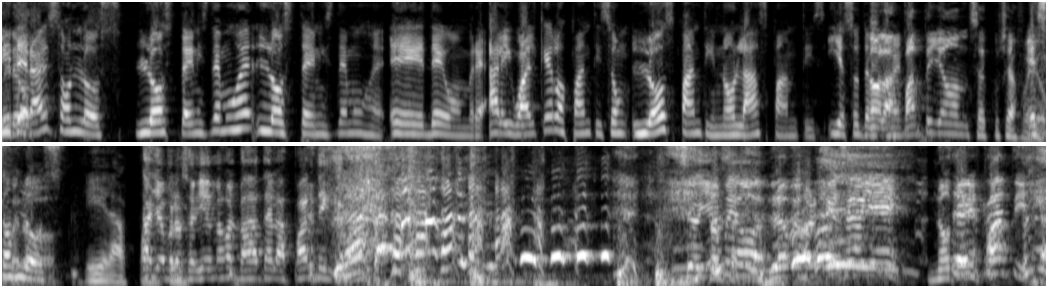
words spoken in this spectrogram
Literal son los los tenis de mujer, los tenis de mujer eh, de hombre. Al igual que los panties son los panties, no las panties. Y eso de No, las panties yo no se escucha feo. Esos pero- los. Y las Cayo, pero panties. se oye mejor, bájate las panties. que- se oye mejor. Lo mejor que se oye es, no tienes panties.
